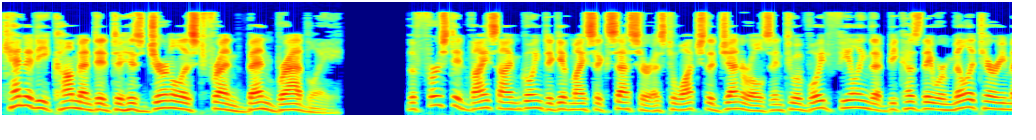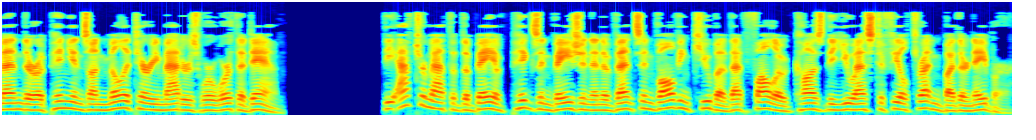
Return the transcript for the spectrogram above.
Kennedy commented to his journalist friend Ben Bradlee, the first advice I'm going to give my successor is to watch the generals and to avoid feeling that because they were military men their opinions on military matters were worth a damn. The aftermath of the Bay of Pigs invasion and events involving Cuba that followed caused the U.S. to feel threatened by their neighbor.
